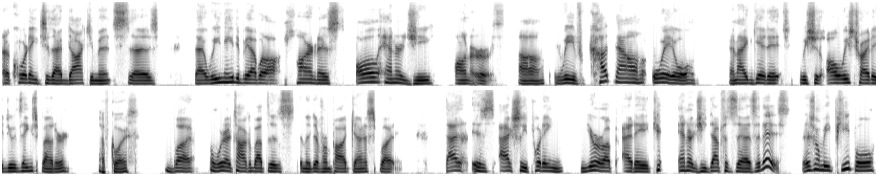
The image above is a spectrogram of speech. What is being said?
according to that document, says that we need to be able to harness all energy on Earth. Uh, we've cut down oil, and I get it. We should always try to do things better. Of course. But we're going to talk about this in a different podcast. But that is actually putting Europe at a energy deficit as it is. There's going to be people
